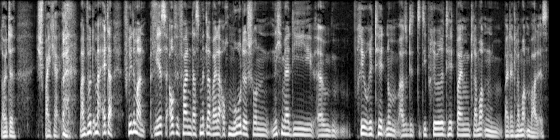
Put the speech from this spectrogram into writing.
Leute, ich speichere. Man wird immer älter. Friedemann, mir ist aufgefallen, dass mittlerweile auch Mode schon nicht mehr die ähm, Priorität, also die, die Priorität beim Klamotten, bei der Klamottenwahl ist.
